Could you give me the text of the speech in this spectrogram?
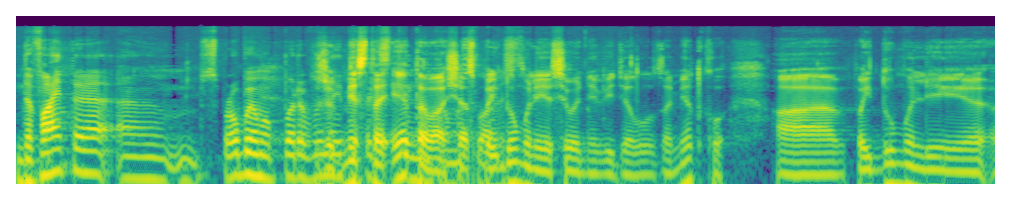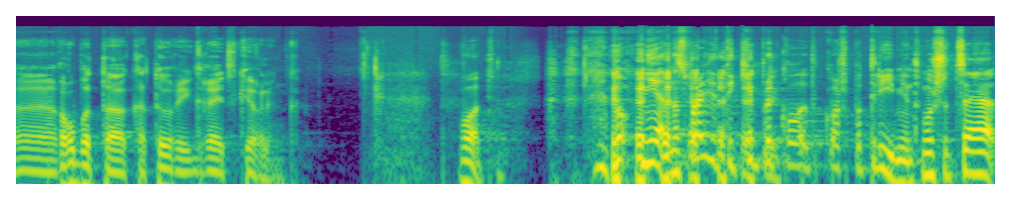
Давайте е, спробуємо перевинити Вместо этого сейчас придумали, я сегодня видел заметку, а, придумали э, робота, который играет в керлинг. Вот. Ну, ні, насправді такі приколи також потрібні, тому що це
